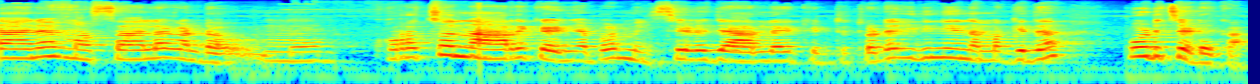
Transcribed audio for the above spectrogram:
ഞാൻ മസാല കണ്ടോ? കുറച്ചൊന്ന് ആറി കഴിഞ്ഞപ്പോൾ മിക്സിയുടെ ജാറിലേക്ക് ഇട്ടിട്ടുണ്ട്. ഇതിനി നമുക്കിത് പൊടിച്ചെടുക്കാം.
